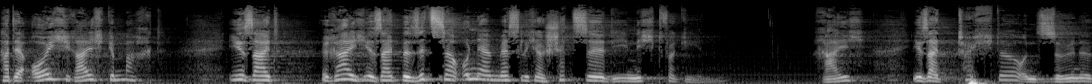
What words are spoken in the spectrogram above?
Hat er euch reich gemacht? Ihr seid reich, ihr seid Besitzer unermesslicher Schätze, die nicht vergehen. Reich, ihr seid Töchter und Söhne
